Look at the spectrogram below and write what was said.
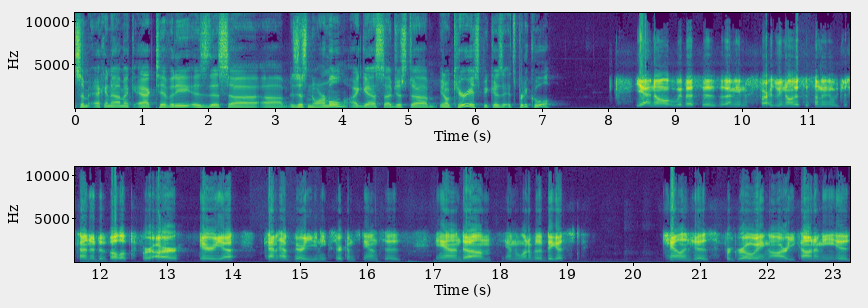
some economic activity? Is this uh, uh, is this normal? I guess I'm just um, you know curious because it's pretty cool. Yeah, no. With this is, I mean, as far as we know, this is something that we just kind of developed for our area. We kind of have very unique circumstances, and um, and one of the biggest challenges for growing our economy is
